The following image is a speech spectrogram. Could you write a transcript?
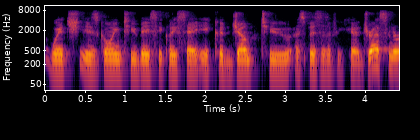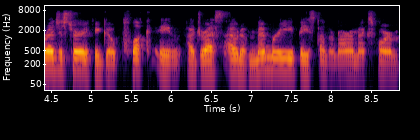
which is going to basically say it could jump to a specific address in a register. It could go pluck a address out of memory based on an RMX form.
